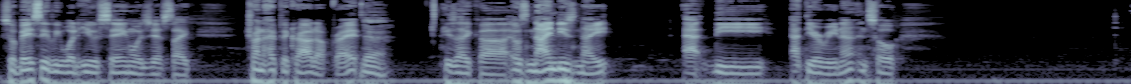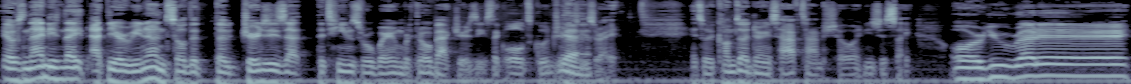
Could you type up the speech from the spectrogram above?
So basically, what he was saying was just like trying to hype the crowd up, right? Yeah. He's like, uh, it was '90s night at the at the arena, and so it was '90s night at the arena, and so the the jerseys that the teams were wearing were throwback jerseys, like old school jerseys, right? And so he comes out during his halftime show, and he's just like, "Are you ready?"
